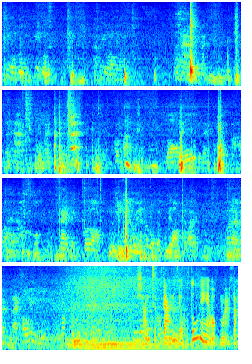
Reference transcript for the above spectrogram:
ให้ผมดูพี่ดูเลยอะพี่มองมามันห่างใช่ไหมมันห่างถูกไหมเขาตัดลองบู๊ถูกไหมขาวอะไรนะใช่เลยเขาลองยิงแล้วเนี่ยเขาลงแบบพวกเข้าไปเข้าใจไหมแต่เขาไม่มี ช่างจัดการยกตู้แอร์ออกมาค่ะ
